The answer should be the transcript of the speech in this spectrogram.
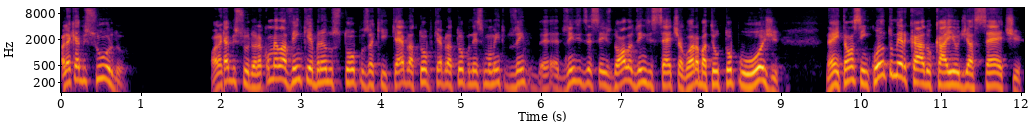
Olha que absurdo. Olha que absurdo, olha como ela vem quebrando os topos aqui, quebra topo, quebra topo, nesse momento 200, é, 216 dólares, 207 agora, bateu o topo hoje, né? Então assim, enquanto o mercado caiu dia 7,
